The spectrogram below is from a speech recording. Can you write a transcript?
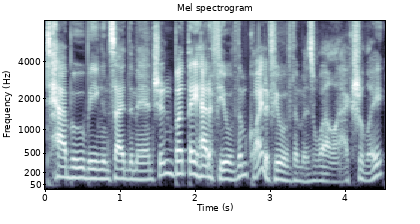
taboo being inside the mansion, but they had a few of them, quite a few of them as well, actually.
